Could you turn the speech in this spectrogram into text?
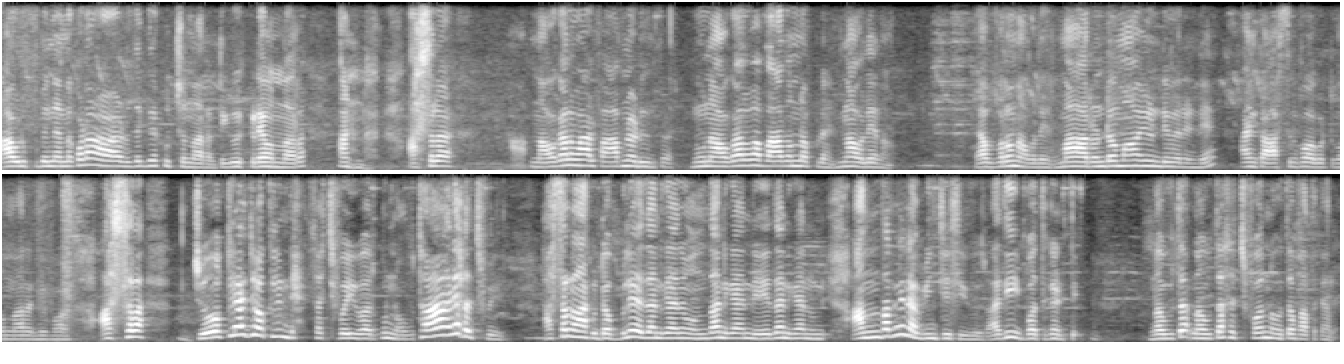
ఆవిడ ఇప్పుడు నిన్న కూడా ఆవిడ దగ్గర కూర్చున్నారంట ఇవి ఇక్కడే ఉన్నారు అంటున్నారు. అసలు ఆ నవగల వాళ్ళ పాపను అడుగుతారు నువ్వు నవగలవా బాధ ఉన్నప్పుడు నవ్వలేనా? ఎవరూ నవ్వలేరు. మా రెండో మావి ఉండేవారండి. ఆయనకు ఆస్తులు పోగొట్టుకున్నారు అన్నీ పో అసలు జోకులే జోకులుండే. చచ్చిపోయే వరకు నవ్వుతానే చచ్చిపోయి అసలు నాకు డబ్బు లేదని కానీ ఉందని కానీ లేదని కానీ ఉంది అందరినీ నవ్వించేసేవారు. అది బతుకంటే. నవ్వుతా నవ్వుతా చచ్చిపోవాలి నవ్వుతా బతకాలి.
